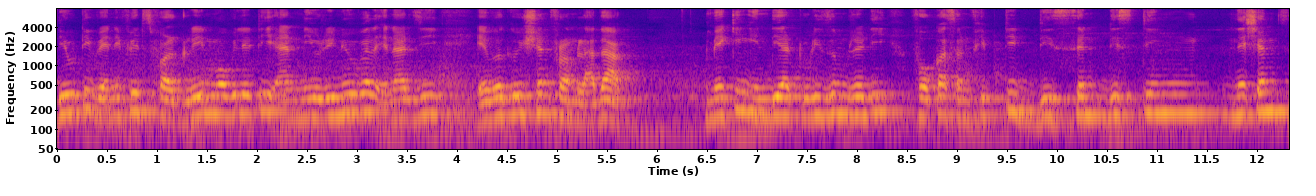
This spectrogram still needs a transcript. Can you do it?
duty benefits for green mobility and new renewable energy evacuation from Ladakh making India tourism ready, focus on 50 distinct nations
